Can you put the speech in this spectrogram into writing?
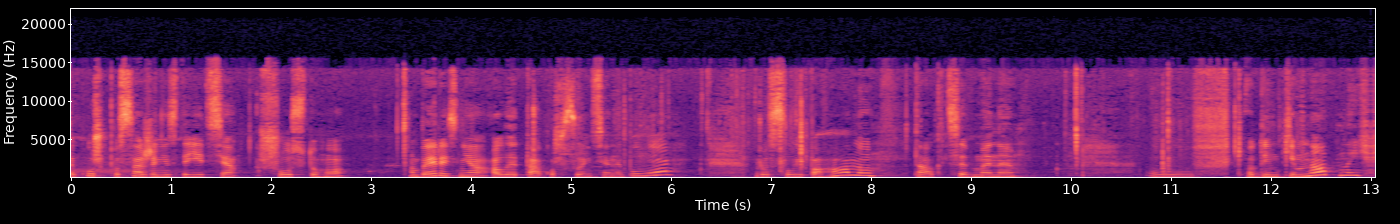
також посаджені, здається, 6 березня, але також сонця не було. Росли погано. Так, це в мене один кімнатний,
